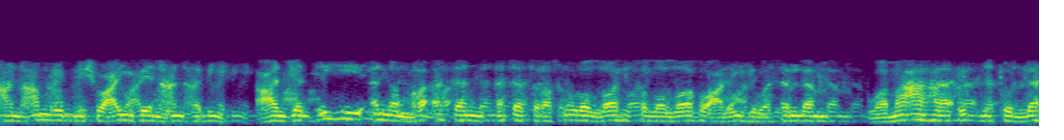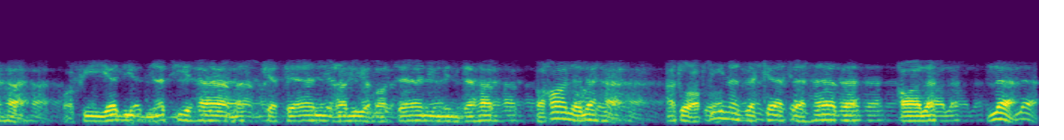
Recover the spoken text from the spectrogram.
عن عمرو بن شعيب عن أبيه عن جده أن امرأة أتت رسول الله صلى الله عليه وسلم ومعها ابنة لها وفي يد ابنتها مسكتان غليظتان من ذهب فقال لها أتعطين زكاة هذا؟ قالت لا.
